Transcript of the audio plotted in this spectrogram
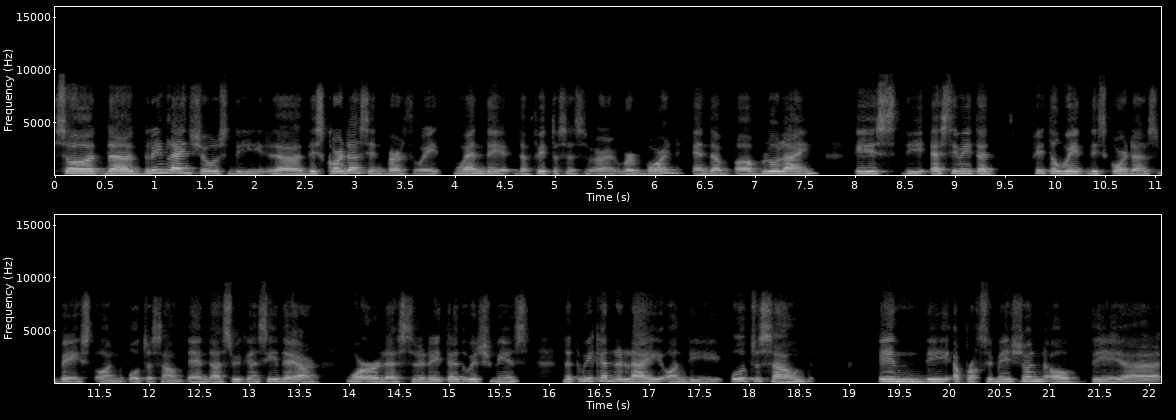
So the green line shows the uh, discordance in birth weight when the, the fetuses were, were born, and the uh, blue line is the estimated fetal weight discordance based on ultrasound. And as we can see, they are more or less related, which means that we can rely on the ultrasound in the approximation of the uh,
